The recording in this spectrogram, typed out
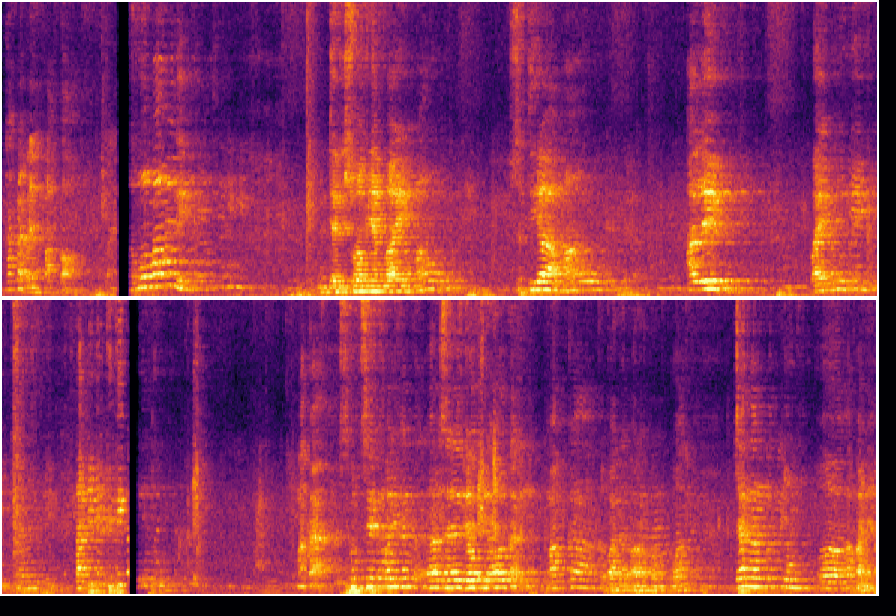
Karena banyak faktor. Semua mau ini menjadi suami yang baik mau setia mau alim baik budi. tapi ketika itu maka seperti saya kembalikan eh, saya jawab di awal tadi maka kepada para perempuan jangan betul eh, apanya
